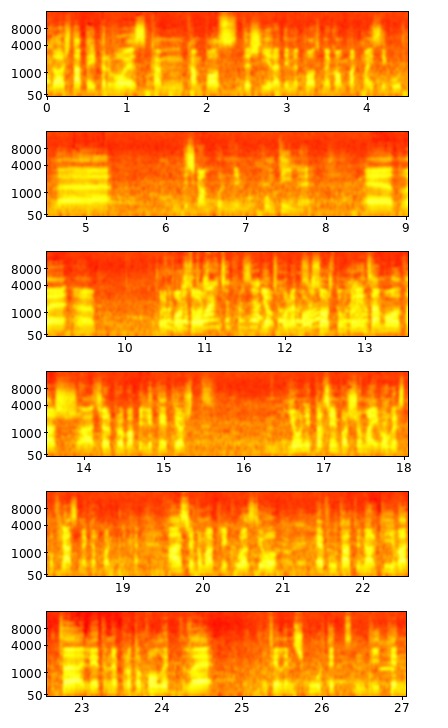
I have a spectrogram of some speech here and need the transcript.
Ndoshta prej përvojës kam, kam pas dëshirë, di me pas, me kon pak ma i sigurt në... Në diçka në punim, punt e mia. Edhe... Kur e pashë që është... Jo, kur e pashë që është konkurrenca e madhe, thash, qërë probabiliteti është Jo një përqind, por shumë ai vogël s'po flasë me kërkon. As që kom apliku, as jo e futa aty në arkivat letrën e protokollit dhe në fillim të shkurtit në vitin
